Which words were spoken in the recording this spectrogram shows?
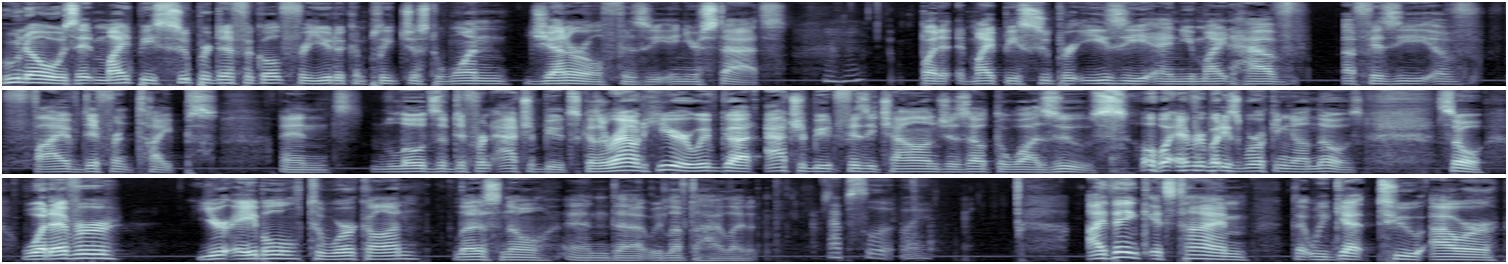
who knows, it might be super difficult for you to complete just one general fizzy in your stats, mm-hmm. but it might be super easy, and you might have a fizzy of five different types and loads of different attributes. Because around here, we've got attribute fizzy challenges out the wazoo. So everybody's working on those. So whatever you're able to work on, let us know, and uh, we'd love to highlight it. Absolutely. I think it's time that we get to our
